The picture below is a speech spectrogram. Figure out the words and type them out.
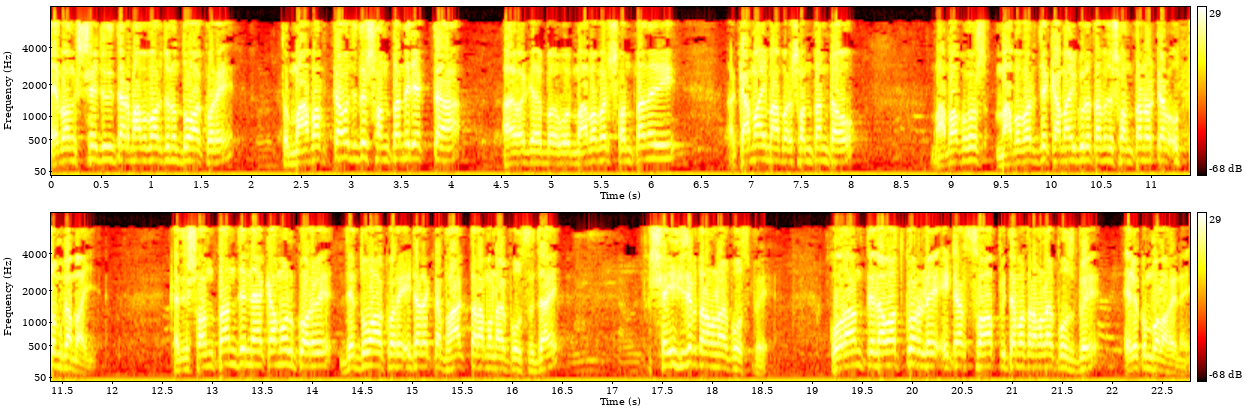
এবং সে যদি তার মা বাবার জন্য দোয়া করে, তো মা বাপটাও যদি সন্তানের একটা মা বাবার সন্তানেরই কামাই মা সন্তানটাও মা বাবা মা বাবার যে কামাইগুলো, তার মধ্যে সন্তানও একটা উত্তম কামাই। কাজে সন্তান যে ন্যাকামল করে, যে দোয়া করে, এটার একটা ভাগ তার মনে হয় পৌঁছে যায়। সেই হিসেবে তার মনে হয় পৌঁছবে। কোরআন তেলাওয়াত করলে এটার সব পিতামাতার মনে হয় পৌঁছবে, এরকম বলা হয় নাই।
